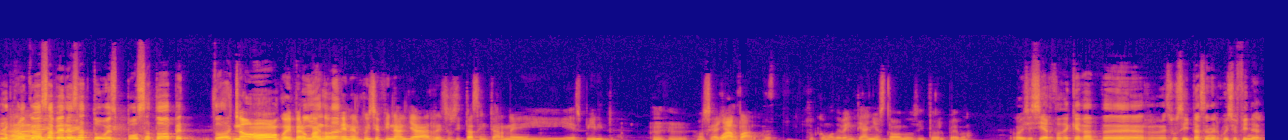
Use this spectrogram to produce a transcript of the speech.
lo primero que vas a ver es a tu esposa toda... pe- toda No, güey, pero Mierda. cuando en el juicio final ya resucitas en carne y espíritu. O sea, Guapa. ya como de 20 años todos y todo el pedo. Oye, sí es cierto. ¿De qué edad te resucitas en el juicio final?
